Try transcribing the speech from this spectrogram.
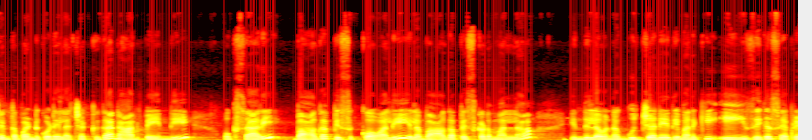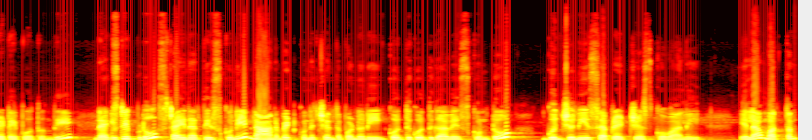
చింతపండు కూడా ఇలా చక్కగా నానిపోయింది. ఒకసారి బాగా పిసుక్కోవాలి. ఇలా బాగా పిసకడం వల్ల ఇందులో ఉన్న గుజ్జు అనేది మనకి ఈజీగా సెపరేట్ అయిపోతుంది. నెక్స్ట్ ఇప్పుడు స్ట్రైనర్ తీసుకుని నానబెట్టుకున్న చింతపండుని కొద్ది కొద్దిగా వేసుకుంటూ గుజ్జుని సెపరేట్ చేసుకోవాలి. ఇలా మొత్తం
